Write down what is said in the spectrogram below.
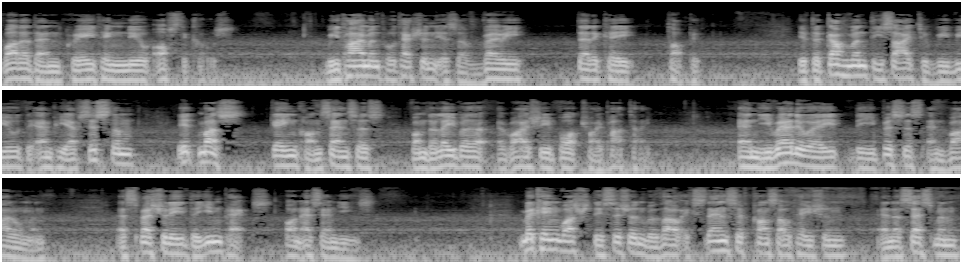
rather than creating new obstacles. Retirement protection is a very delicate topic. If the government decides to review the MPF system, it must gain consensus from the Labour Advisory Board tripartite and evaluate the business environment, especially the impacts on SMEs. Making rush decision without extensive consultation and assessment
